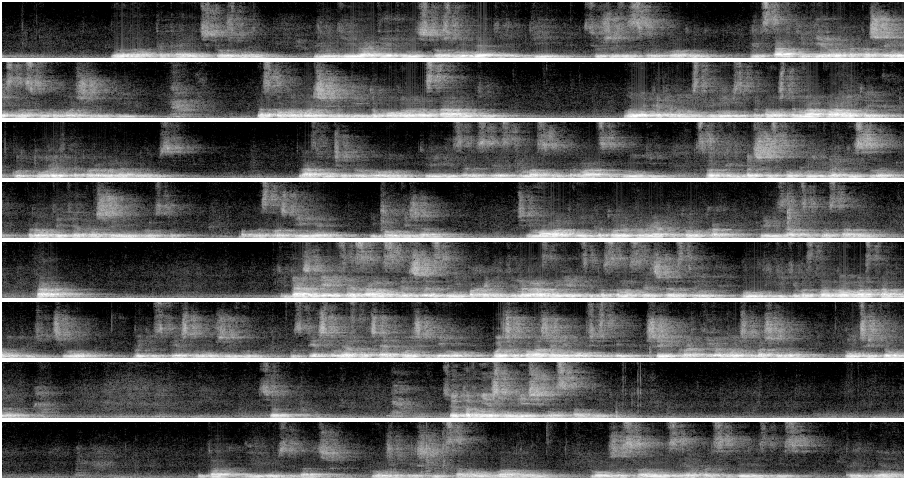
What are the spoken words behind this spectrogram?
Но она такая ничтожная. Люди ради этой ничтожной энергии любви всю жизнь свою кладут. Представьте, в верных отношениях насколько больше любви. Насколько больше любви в духовном наставнике. Но мы к этому не стремимся, потому что мы обмануты культурой, в которой мы находимся. Нас учат другому. Телевизоры, средства массовой информации, книги. Смотрите, большинство книг написано про вот эти отношения просто. Наслаждения и балдежа. Очень мало книг, которые говорят о том, как привязаться к наставнику. Так? И даже лекция о самосовершенствовании, походите на разные лекции по самосовершенствованию, вы увидите, в основном вас там будут учить чему? Быть успешными в жизни. Успешными означает больше денег, больше положения в обществе, шире квартира, больше машина, лучше телка. Все. Все это внешние вещи на самом деле. Итак, двигаемся дальше. Мы уже пришли к самому главному. Мы уже с вами не зря просидели здесь три дня.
